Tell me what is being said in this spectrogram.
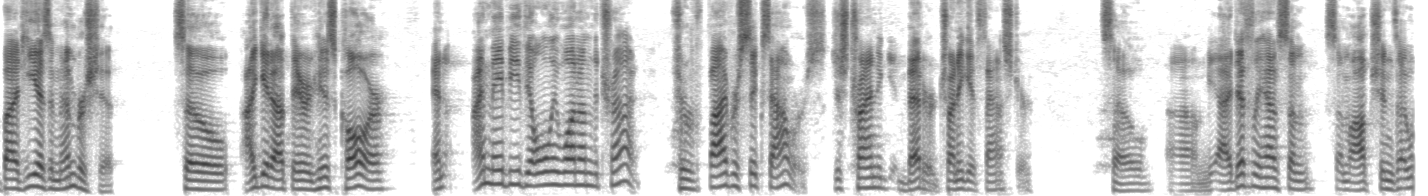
but he has a membership. So I get out there in his car I may be the only one on the track for five or six hours, just trying to get better, trying to get faster. So um, yeah, I definitely have some some options. I,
